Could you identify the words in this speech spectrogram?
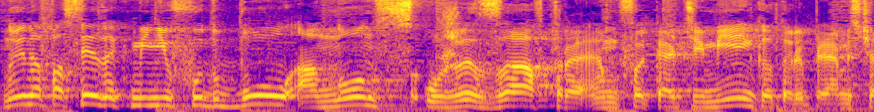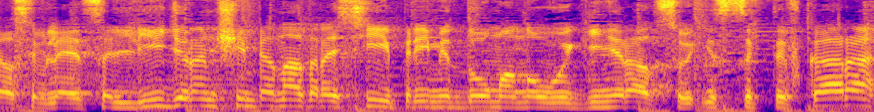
Ну и напоследок мини-футбол. Анонс уже завтра МФК Тюмень, который прямо сейчас является лидером чемпионата России, примет дома новую генерацию из Сыктывкара.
